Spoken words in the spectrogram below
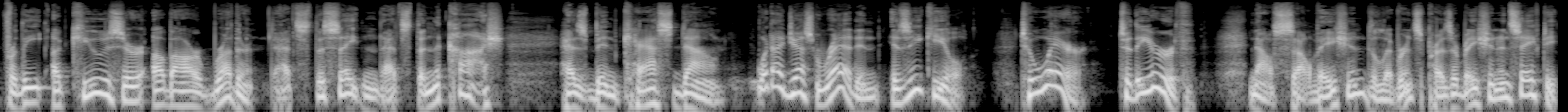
for the accuser of our brethren, that's the Satan, that's the Nakash, has been cast down. What I just read in Ezekiel. To where? To the earth. Now, salvation, deliverance, preservation, and safety,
